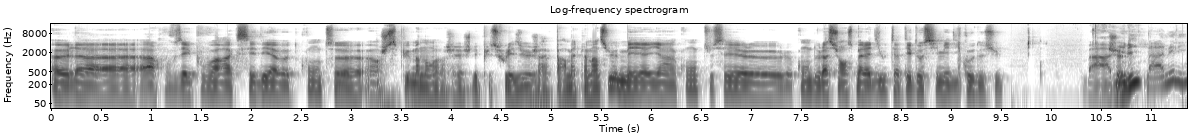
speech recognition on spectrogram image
euh, la... alors vous allez pouvoir accéder à votre compte. euh, alors je sais plus maintenant, je, je l'ai plus sous les yeux, j'arrive pas à remettre la main dessus, mais il y a un compte, tu sais, le, le compte de l'assurance maladie où t'as des dossiers médicaux dessus. Bah, Je- Amélie Bah Amélie.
